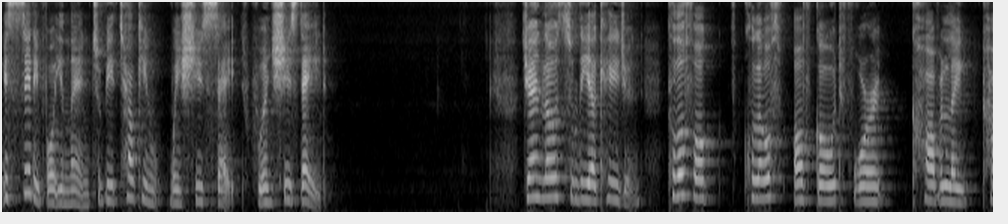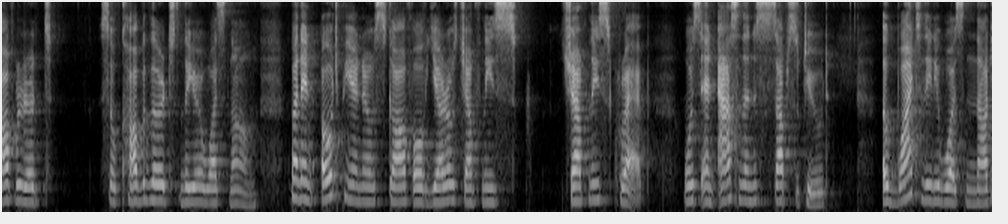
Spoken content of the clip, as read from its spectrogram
It's silly for Elaine to be talking when she said when she stayed. Jane rose to the occasion. Cloth of, cloth of gold for coverlet, covered, so coverlet there was none, but an old piano scarf of yellow Japanese, Japanese crepe was an excellent substitute. A white lily was not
